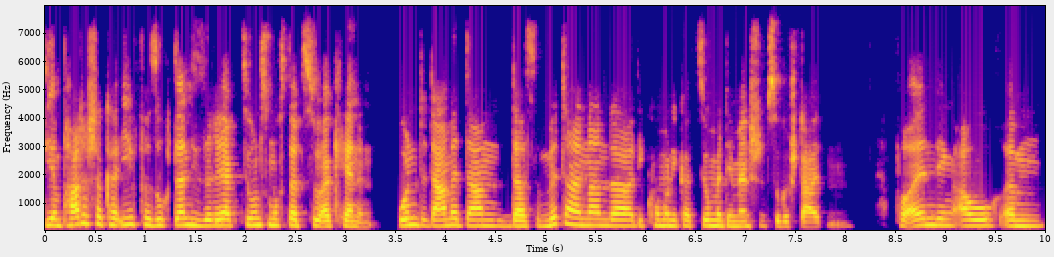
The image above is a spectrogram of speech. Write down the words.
Die empathische KI versucht dann, diese Reaktionsmuster zu erkennen und damit dann das Miteinander, die Kommunikation mit den Menschen zu gestalten. Vor allen Dingen auch ähm,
